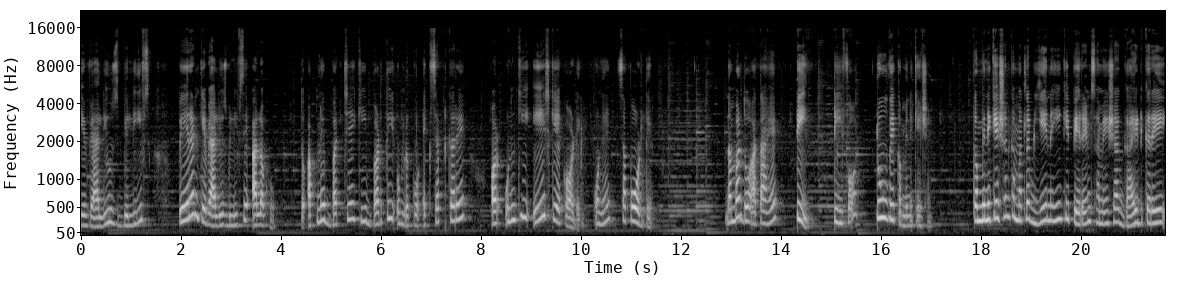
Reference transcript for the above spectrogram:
ये वैल्यूज़ बिलीव्स पेरेंट के वैल्यूज़ बिलीफ से अलग हो। तो अपने बच्चे की बढ़ती उम्र को एक्सेप्ट करें और उनकी एज के अकॉर्डिंग उन्हें सपोर्ट दें। नंबर दो आता है T T for two way communication communication का मतलब ये नहीं कि पेरेंट्स हमेशा गाइड करें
